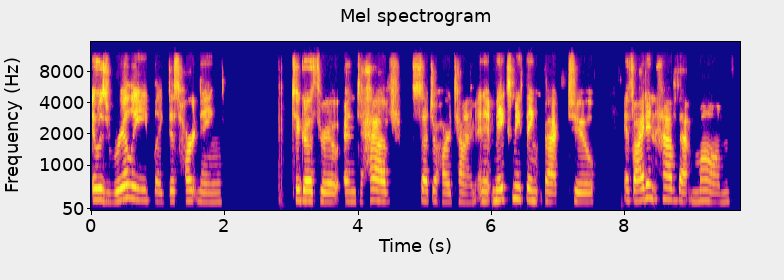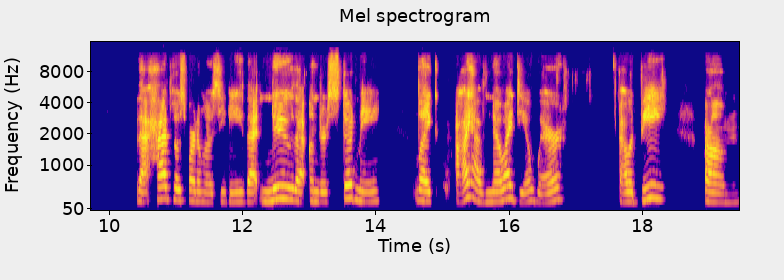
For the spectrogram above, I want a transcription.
it was really like disheartening to go through and to have such a hard time. And it makes me think back to if I didn't have that mom that had postpartum OCD, that knew, that understood me, like I have no idea where I would be um,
